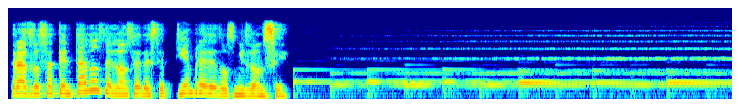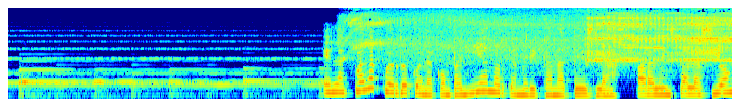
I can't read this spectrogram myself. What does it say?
tras los atentados del 11 de septiembre de 2011. El actual acuerdo con la compañía norteamericana Tesla para la instalación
